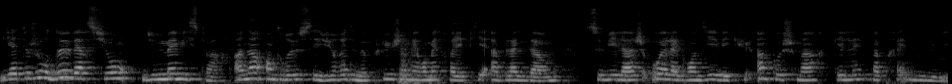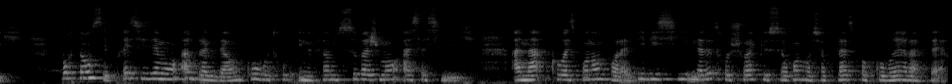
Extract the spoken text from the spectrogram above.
Il y a toujours deux versions d'une même histoire. Anna Andrews s'est juré de ne plus jamais remettre les pieds à Blackdown, ce village où elle a grandi et vécu un cauchemar qu'elle n'est pas prête d'oublier. Pourtant, c'est précisément à Blackdown qu'on retrouve une femme sauvagement assassinée. Anna, correspondante pour la BBC, n'a d'autre choix que se rendre sur place pour couvrir l'affaire.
